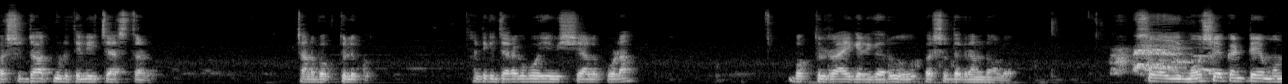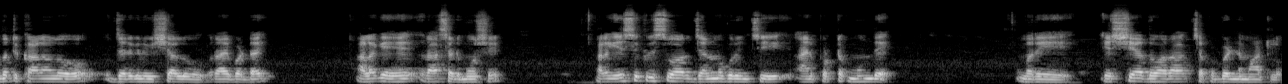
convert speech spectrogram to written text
పరిశుద్ధాత్ముడు తెలియచేస్తాడు తన భక్తులకు. అందుకే జరగబోయే విషయాలు కూడా భక్తులు రాయగలిగారు పరిశుద్ధ గ్రంథంలో. సో ఈ మోసే కంటే ముందటి కాలంలో జరిగిన విషయాలు రాయబడ్డాయి. అలాగే రాశాడు మోషే. అలాగే యేసుక్రీస్తు వారి జన్మ గురించి ఆయన పుట్టక ముందే మరి యష్యా ద్వారా చెప్పబడిన మాటలు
